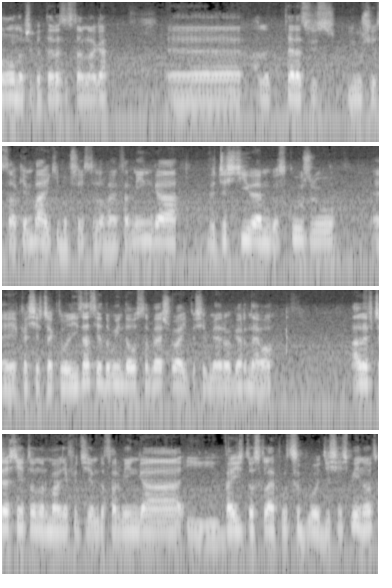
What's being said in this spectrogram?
E, o, na przykład teraz dostałem laga. E, ale teraz już, już jest całkiem bajki, bo przeinstalowałem farminga, wyczyściłem go z kurzu, e, jakaś jeszcze aktualizacja do Windowsa weszła i to się w miarę ogarnęło. Ale wcześniej to normalnie wchodziłem do farminga i wejść do sklepu, co było 10 minut.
